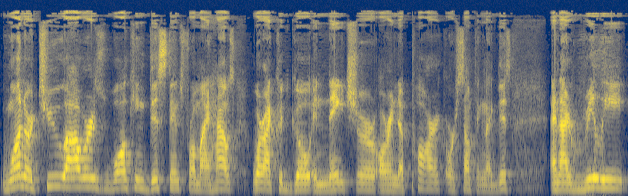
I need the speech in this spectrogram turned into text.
one or two hours walking distance from my house where I could go in nature or in a park or something like this. And I really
